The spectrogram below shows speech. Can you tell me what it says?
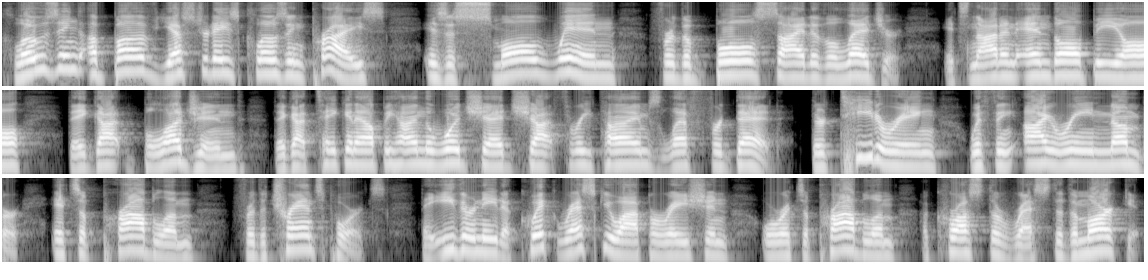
Closing above yesterday's closing price is a small win for the bull side of the ledger. It's not an end all be all. They got bludgeoned. They got taken out behind the woodshed, shot three times, left for dead. They're teetering with the Irene number. It's a problem for the transports. They either need a quick rescue operation or it's a problem across the rest of the market.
